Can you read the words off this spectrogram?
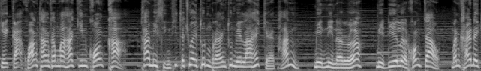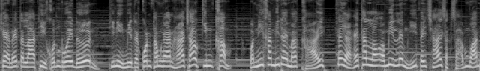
เกะกะขวางทางทำมาหากินของข้า ข้ามีสิ่งที่จะช่วยทุ่นแรงทุ่นเวลาให้แก่ท่าน มีดนี่นะเหรอ มีดดีเลิศของเจ้า มันขายได้แค่ในตลาดที่คนรวยเดิน ที่นี่มีแต่คนทำงานหาเช้ากินค่ำวันนี้ข้ามิได้มาขาย แค่อยากให้ท่านลองเอามีดเล่มนี้ไปใช้สักสามวัน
